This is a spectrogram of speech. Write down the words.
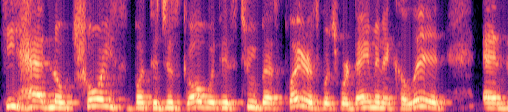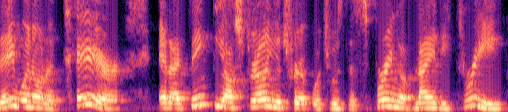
he had no choice but to just go with his two best players, which were Damon and Khalid. And they went on a tear. And I think the Australia trip, which was the spring of 93,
